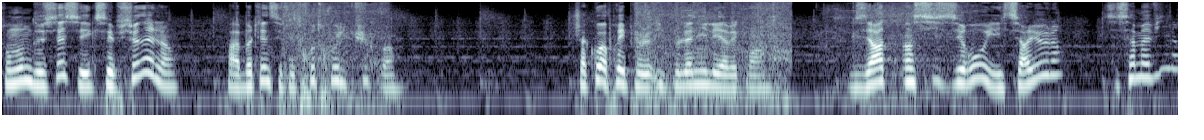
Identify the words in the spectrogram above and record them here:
Son nombre de CS est exceptionnel. Ah, la botlane s'est fait trop trouver le cul quoi. Chaco après il peut il peut l'annihiler avec moi. Xerath 1-6-0, il est sérieux là? C'est ça ma vie là?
